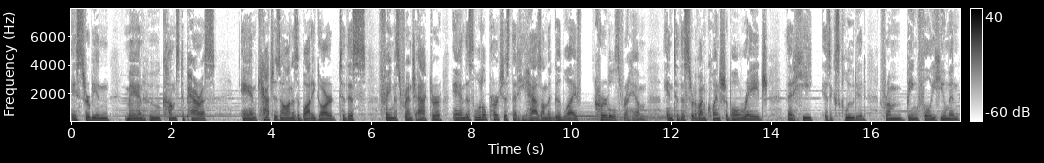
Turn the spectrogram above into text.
a Serbian man who comes to Paris and catches on as a bodyguard to this famous French actor. And this little purchase that he has on the good life curdles for him into this sort of unquenchable rage that he is excluded from being fully human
